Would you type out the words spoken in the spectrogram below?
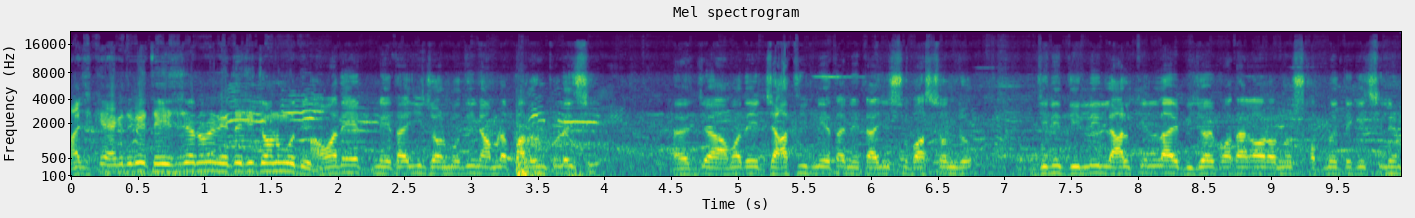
আজকে একদিকে তেইশে জানুয়ারি নেতাজির জন্মদিন। আমাদের নেতাজি জন্মদিন আমরা পালন করেছি। যা আমাদের জাতির নেতা নেতাজি সুভাষচন্দ্র যিনি দিল্লির লালকেল্লায় বিজয় পতাকা অন্য স্বপ্ন দেখেছিলেন।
